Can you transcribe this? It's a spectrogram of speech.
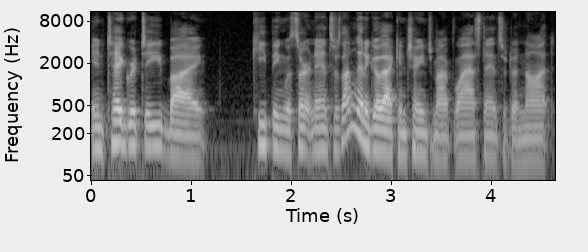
integrity by keeping with certain answers. I'm going to go back and change my last answer to not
